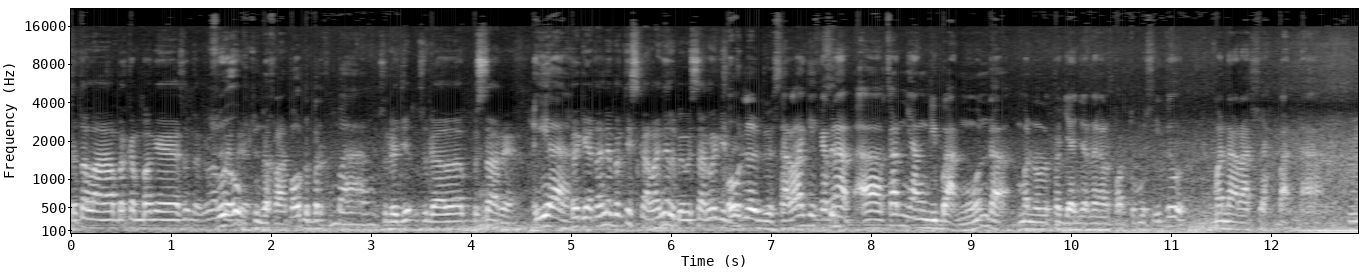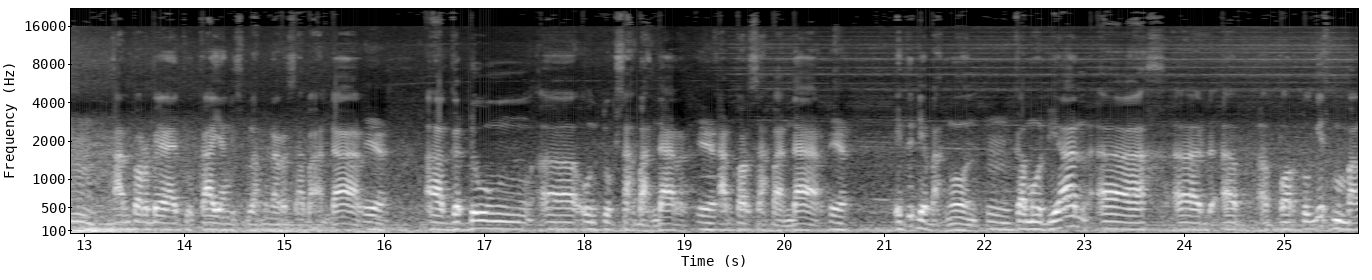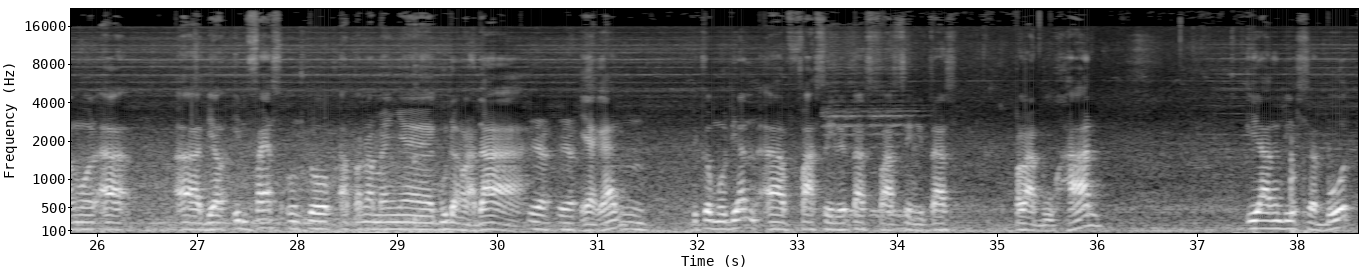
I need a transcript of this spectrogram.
Setelah berkembangnya Sunda Kelapa Oh, ya? Sunda Kelapa udah berkembang. sudah sudah besar ya. Iya. Kegiatannya berarti skalanya lebih besar lagi. Oh, udah lebih besar lagi karena eh, kan yang dibangun da- menurut perjanjian dengan Portugis itu Menara Syah Bandar. Hmm. Kantor bea cukai yang di sebelah Menara Syah Bandar. Iya. Eh, gedung eh, untuk Syah Bandar, Iya. kantor Syah Bandar. Iya. itu dia bangun. Hmm. Kemudian d- eh, eh, Portugis membangun eh, eh, dia invest untuk apa namanya gudang lada, Iya, iya. ya kan? Hmm. Di- Kemudian eh, fasilitas-fasilitas pelabuhan yang disebut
